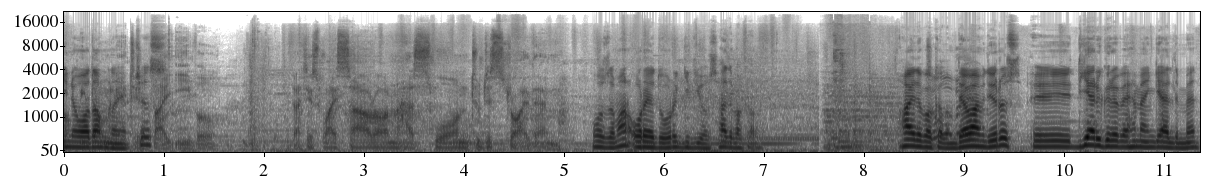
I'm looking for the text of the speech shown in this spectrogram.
Yine o adamla yapacağız. O zaman oraya doğru gidiyoruz. Hadi bakalım. Haydi bakalım devam ediyoruz. Ee, diğer göreve hemen geldim ben.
